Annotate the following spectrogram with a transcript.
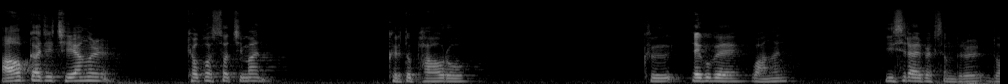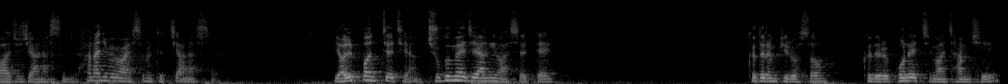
아홉 가지 재앙을 겪었었지만 그래도 바오로 그 애굽의 왕은 이스라엘 백성들을 놓아주지 않았습니다. 하나님의 말씀을 듣지 않았어요. 열 번째 재앙, 죽음의 재앙이 왔을 때 그들은 비로소 그들을 보냈지만 잠시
